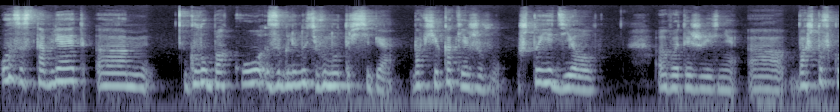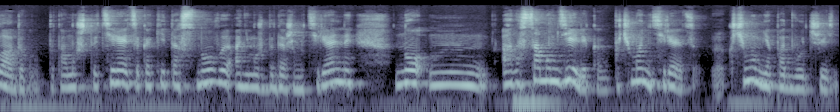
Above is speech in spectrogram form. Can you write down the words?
Он заставляет эм, глубоко заглянуть внутрь себя. Вообще, как я живу, что я делал, в этой жизни, а, во что вкладывал, потому что теряются какие-то основы, они, может быть, даже материальные, но а на самом деле, как, почему они теряются, к чему меня подводит жизнь?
